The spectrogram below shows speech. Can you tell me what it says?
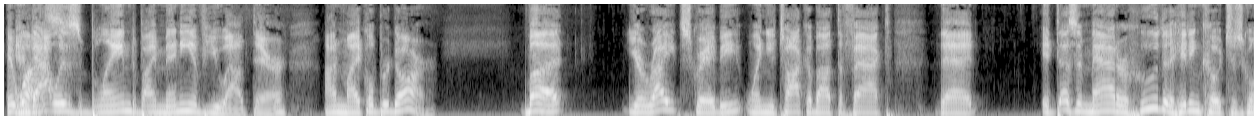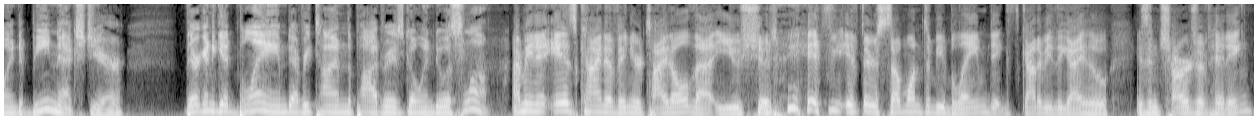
it and was that was blamed by many of you out there on Michael Brdar. But you're right, Scraby, when you talk about the fact that it doesn't matter who the hitting coach is going to be next year. They're going to get blamed every time the Padres go into a slump. I mean, it is kind of in your title that you should, if if there's someone to be blamed, it's got to be the guy who is in charge of hitting.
